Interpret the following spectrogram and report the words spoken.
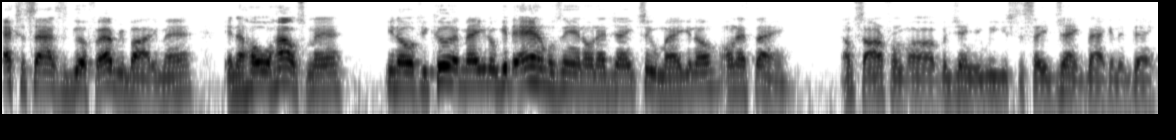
Exercise is good for everybody, man. In the whole house, man. You know, if you could, man, you know, get the animals in on that jank too, man, you know, on that thing. I'm sorry, from uh, Virginia. We used to say jank back in the day.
